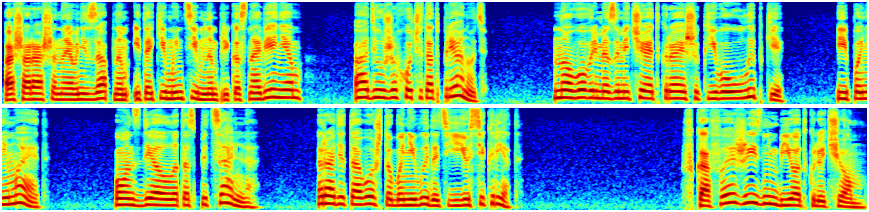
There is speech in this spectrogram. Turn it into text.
Ошарашенная внезапным и таким интимным прикосновением, Ади уже хочет отпрянуть, но вовремя замечает краешек его улыбки и понимает, он сделал это специально, ради того, чтобы не выдать ее секрет. В кафе жизнь бьет ключом.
